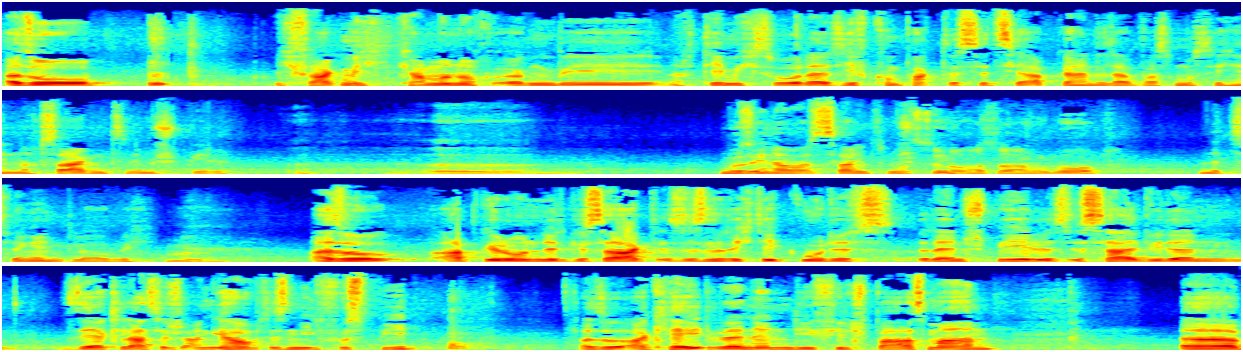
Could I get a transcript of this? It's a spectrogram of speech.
Also, ich frage mich, kann man noch irgendwie, nachdem ich so relativ kompakt das jetzt hier abgehandelt habe, was muss ich Ihnen noch sagen zu dem Spiel? Äh, Muss ich noch was sagen zum musst du Spiel? noch was sagen überhaupt? Nicht zwingend, glaube ich. Nö. Also abgerundet gesagt, es ist ein richtig gutes Rennspiel. Es ist halt wieder ein sehr klassisch angehauchtes Need for Speed. Also Arcade-Rennen, die viel Spaß machen. Äh,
